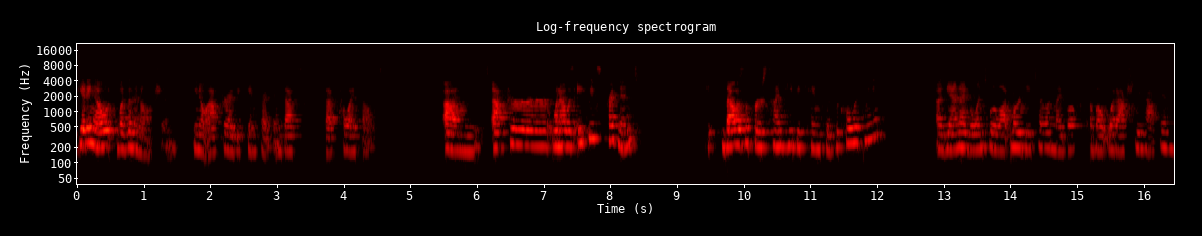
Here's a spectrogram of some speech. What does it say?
getting out wasn't an option, you know, after I became pregnant. That's that's how I felt. Um, after when I was eight weeks pregnant, that was the first time he became physical with me. Again, I go into a lot more detail in my book about what actually happened,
